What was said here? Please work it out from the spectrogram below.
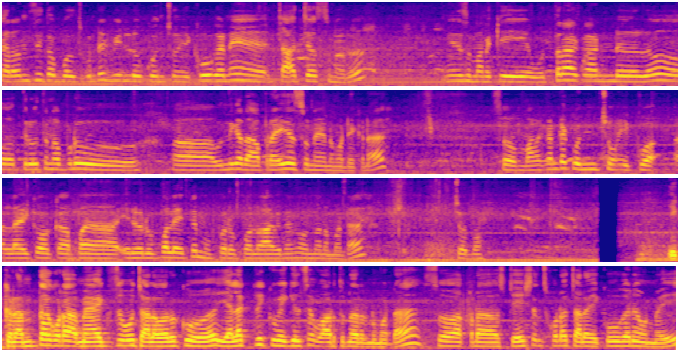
కరెన్సీతో పోల్చుకుంటే వీళ్ళు కొంచెం ఎక్కువగానే ఛార్జ్ చేస్తున్నారు. మీన్స్ మనకి ఉత్తరాఖండ్లో తిరుగుతున్నప్పుడు ఉంది కదా ఆ ప్రైజెస్ ఉన్నాయన్నమాట ఇక్కడ. సో మనకంటే కొంచెం ఎక్కువ లైక్ ఒక ప ఇరవై రూపాయలు అయితే ముప్పై రూపాయలు ఆ విధంగా ఉందన్నమాట. చూద్దాం. ఇక్కడంతా కూడా మ్యాక్సిమం చాలా వరకు ఎలక్ట్రిక్ వెహికల్సే వాడుతున్నారనమాట సో అక్కడ స్టేషన్స్ కూడా చాలా ఎక్కువగానే ఉన్నాయి.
